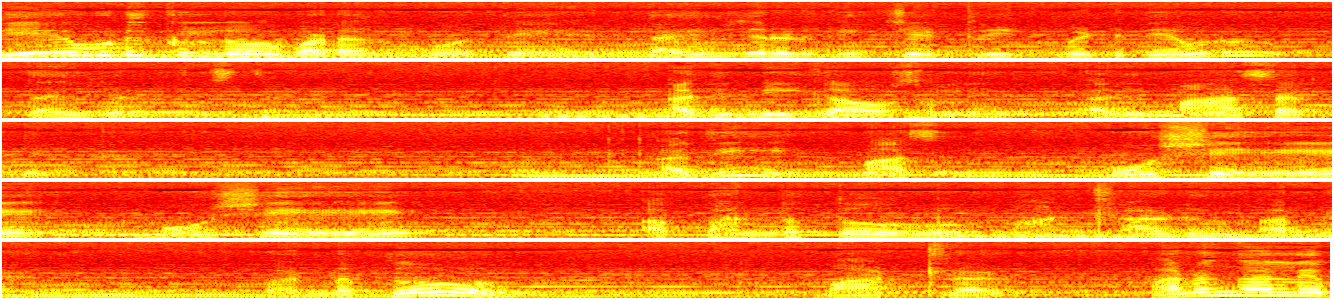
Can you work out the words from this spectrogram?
దేవుడికి లోబడకపోతే దైవజనుడికి ఇచ్చే ట్రీట్మెంట్ దేవుడు దైవజనుడికి ఇస్తాడు. అది మీకు అవసరం లేదు. అది మా సబ్జెక్ట్. అది మా మోషే మోషే ఆ బండతో మాట్లాడు అన్నాడు. బండతో మాట్లాడు. అనగానే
